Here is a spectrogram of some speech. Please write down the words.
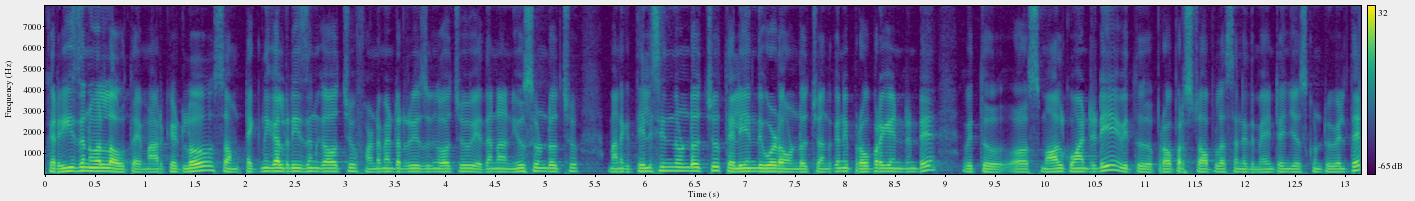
ఒక రీజన్ వల్ల అవుతాయి. మార్కెట్లో సమ్ టెక్నికల్ రీజన్ కావచ్చు ఫండమెంటల్ రీజన్ కావచ్చు ఏదైనా న్యూస్ ఉండొచ్చు మనకి తెలిసింది ఉండొచ్చు తెలియంది కూడా ఉండొచ్చు. అందుకని ప్రాపర్గా ఏంటంటే with small quantity with proper stop loss అనేది మెయింటైన్ చేసుకుంటూ వెళ్తే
